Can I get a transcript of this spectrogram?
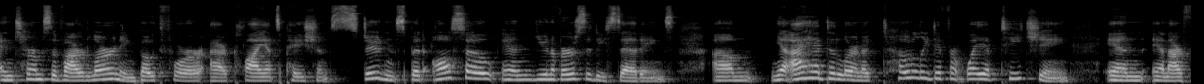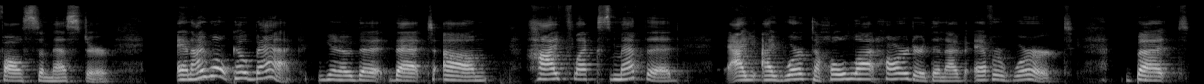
in terms of our learning, both for our clients, patients, students, but also in university settings. Um, yeah, I had to learn a totally different way of teaching in, in our fall semester. And I won't go back, you know, that, that, um, flex method, I, I worked a whole lot harder than I've ever worked, but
